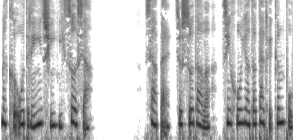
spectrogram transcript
那可恶的连衣裙一坐下，下摆就缩到了几乎要到大腿根部。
